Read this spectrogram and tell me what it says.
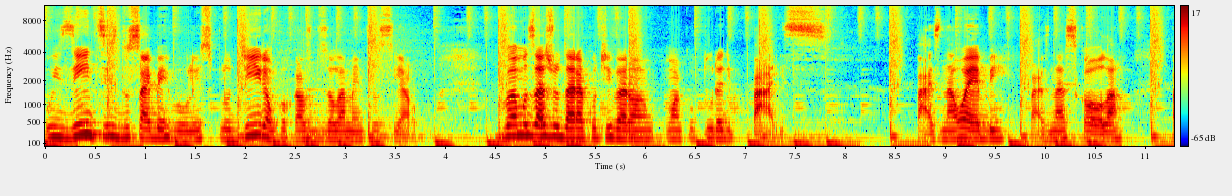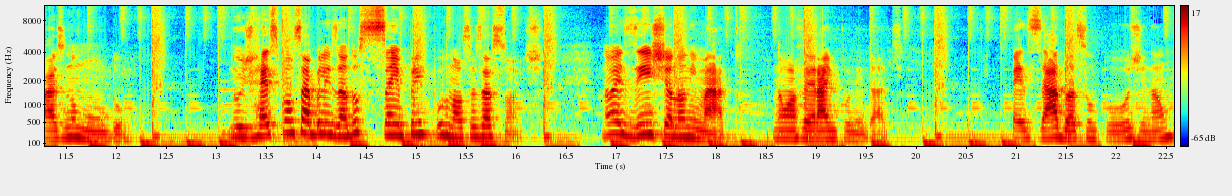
os índices do cyberbullying explodiram por causa do isolamento social. Vamos ajudar a cultivar uma, uma cultura de paz. Paz na web, paz na escola, paz no mundo, nos responsabilizando sempre por nossas ações. Não existe anonimato, não haverá impunidade. Pesado o assunto hoje, não?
